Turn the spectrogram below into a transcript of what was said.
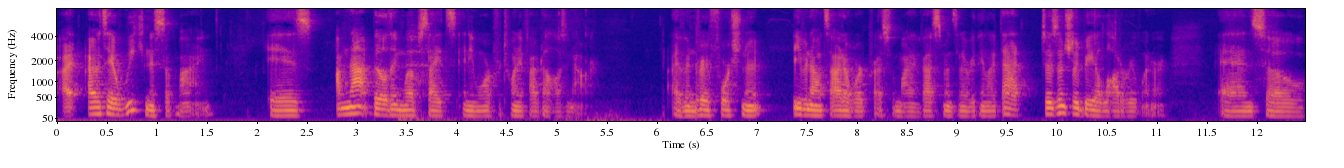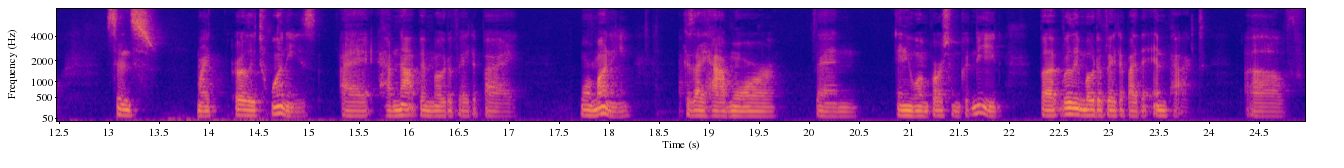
I, I would say a weakness of mine is I'm not building websites anymore for $25 an hour. I've been very fortunate, even outside of WordPress with my investments and everything like that, to essentially be a lottery winner. And so since my early 20s, I have not been motivated by more money because I have more than any one person could need, but really motivated by the impact of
